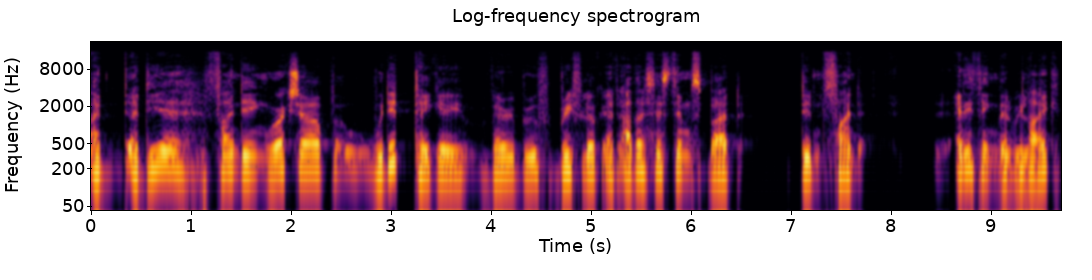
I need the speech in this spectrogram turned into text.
idea finding workshop, we did take a very brief, brief look at other systems, but didn't find anything that we like.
